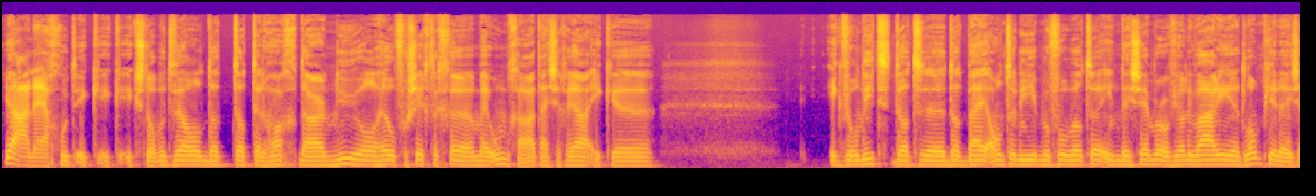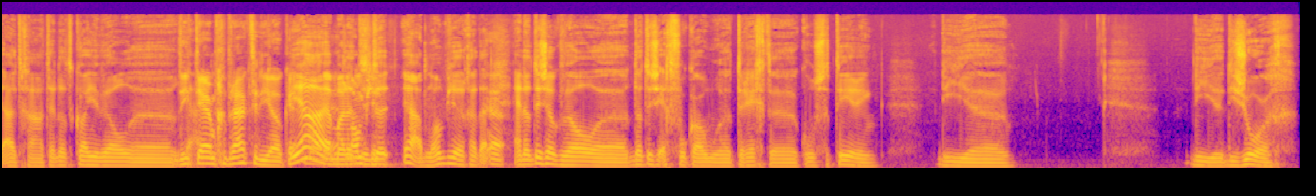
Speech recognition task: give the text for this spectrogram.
Ja, nou ja, goed. Ik, ik, ik snap het wel dat, dat Ten Hag daar nu al heel voorzichtig eh, mee omgaat. Hij zegt, ja, ik, eh, ik wil niet dat, eh, dat bij Anthony bijvoorbeeld eh, in december of januari het lampje ineens uitgaat. En dat kan je wel... eh, Die ja, term gebruikte die ook, hè? Ja, Het maar dat, lampje. dat- ja, het lampje gaat uit. Ja. En dat is ook wel, dat is echt volkomen terechte constatering. Die, die, die zorg.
